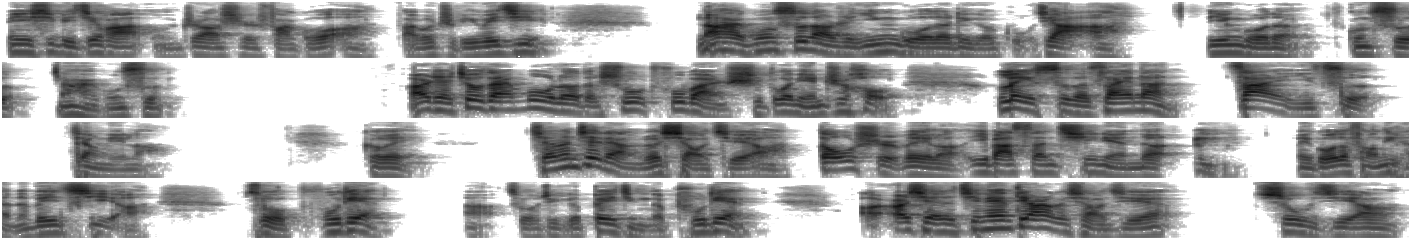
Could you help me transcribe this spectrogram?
密西西比计划，我们知道是法国啊，法国纸币危机。南海公司呢是英国的这个股价啊，英国的公司南海公司。而且就在穆勒的书出版十多年之后，类似的灾难再一次降临了。各位，前面这两个小节啊，都是为了1837年的 美国的房地产的危机啊做铺垫啊，做这个背景的铺垫。而而且今天第二个小节十五集啊。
